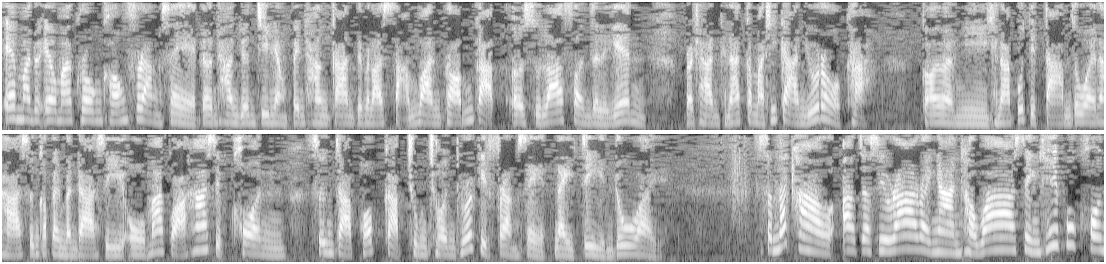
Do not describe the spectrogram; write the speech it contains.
เอมมานูเอลมาครงของฝรั่งเศส เดินทางเยือนจีนอย่างเป็นทางการเป็นเวลา 3 วันพร้อมกับเออร์ซูล่าฟอนเดเลเยนประธานคณะกรรมาธิการยุโรปค่ะ ก็มีคณะผู้ติดตามด้วยนะคะ ซึ่งก็เป็นบรรดา CEO มากกว่า 50 คน ซึ่งจะพบกับชุมชนธุรกิจฝรั่งเศสในจีนด้วยสำนักข่าวอัลจาซีรารายงานค่ะว่าสิ่งที่ผู้คน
